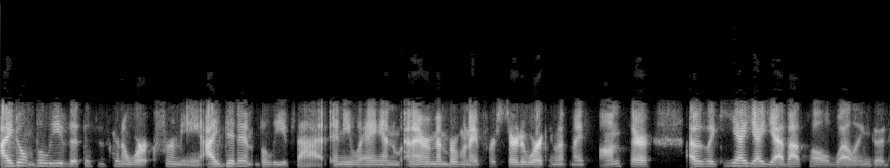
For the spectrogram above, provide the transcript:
I don't believe that this is going to work for me. I didn't believe that anyway and and I remember when I first started working with my sponsor, I was like, yeah, yeah, yeah, that's all well and good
